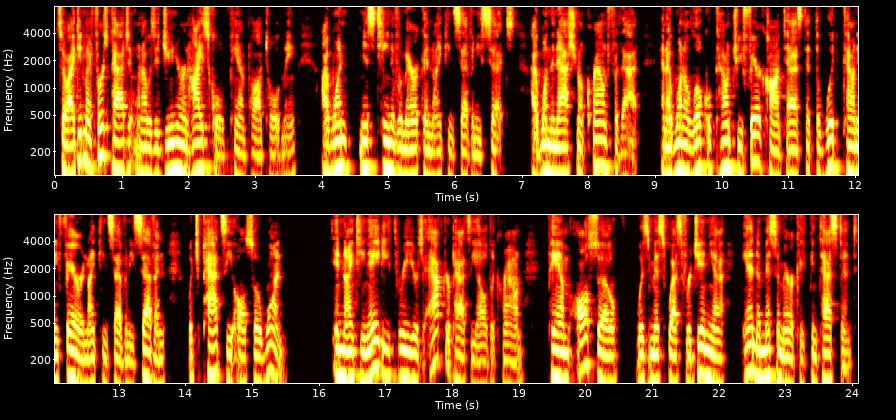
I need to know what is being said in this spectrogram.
So I did my first pageant when I was a junior in high school, Pam Paugh told me. I won Miss Teen of America in 1976. I won the national crown for that. And I won a local country fair contest at the Wood County Fair in 1977, which Patsy also won. In 1980, three years after Patsy held the crown, Pam also was Miss West Virginia and a Miss America contestant.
